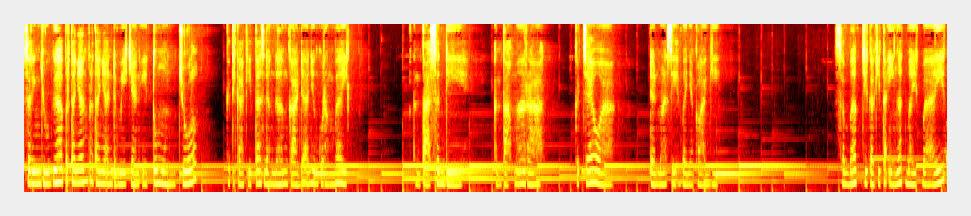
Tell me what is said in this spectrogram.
Sering juga pertanyaan-pertanyaan demikian itu muncul ketika kita sedang dalam keadaan yang kurang baik. Entah sedih, entah marah, kecewa, dan masih banyak lagi. Sebab jika kita ingat baik-baik,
